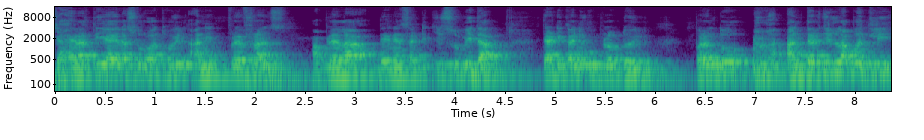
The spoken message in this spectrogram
जाहिराती यायला सुरुवात होईल आणि प्रेफरन्स आपल्याला देण्यासाठीची सुविधा त्या ठिकाणी उपलब्ध होईल. परंतु आंतरजिल्हा बदली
